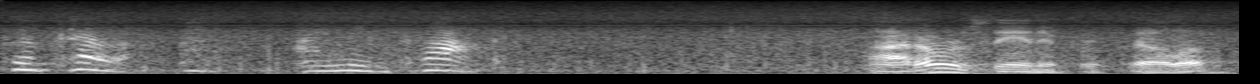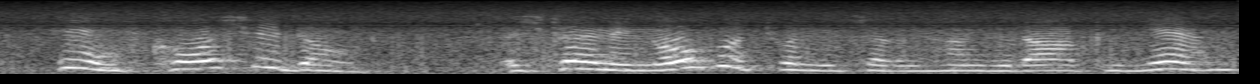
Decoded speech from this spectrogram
propeller. I mean clock. I don't see any propeller. Yeah, of course you don't. It's turning over 2,700 RPM.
